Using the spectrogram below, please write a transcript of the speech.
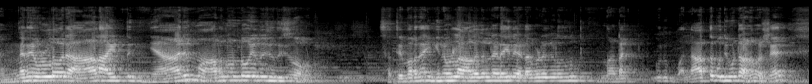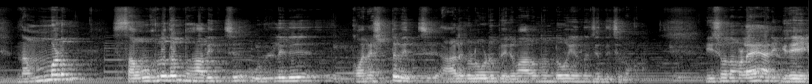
അങ്ങനെയുള്ള ഒരാളായിട്ട് ഞാനും മാറുന്നുണ്ടോ എന്ന് ചിന്തിച്ചു നോക്കണം. സത്യം പറഞ്ഞാൽ ഇങ്ങനെയുള്ള ആളുകളുടെ ഇടയിൽ ഇടപെടുന്നത് നട ഒരു വല്ലാത്ത ബുദ്ധിമുട്ടാണ്. പക്ഷേ നമ്മളും സൗഹൃദം ഭാവിച്ച് ഉള്ളിൽ കൊനഷ്ട് വെച്ച് ആളുകളോട് പെരുമാറുന്നുണ്ടോ എന്ന് ചിന്തിച്ചു നോക്കണം. ഈശോ നമ്മളെ അനുഗ്രഹിക്കണം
